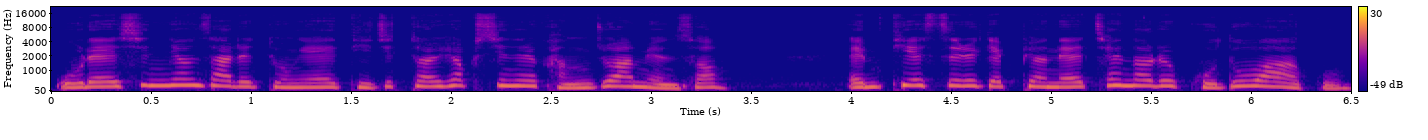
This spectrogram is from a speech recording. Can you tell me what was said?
올해 신년사를 통해 디지털 혁신을 강조하면서 MTS를 개편해 채널을 고도화하고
